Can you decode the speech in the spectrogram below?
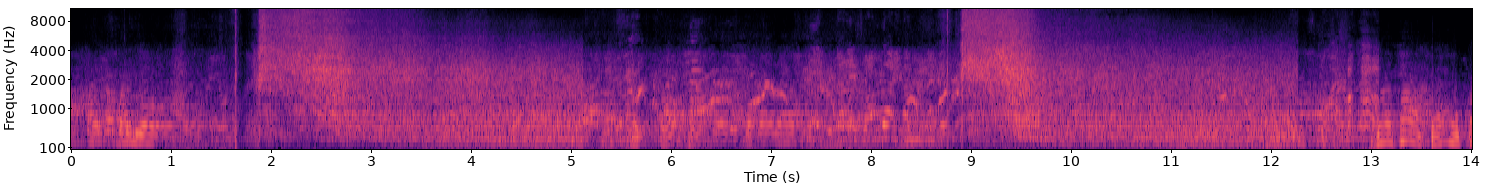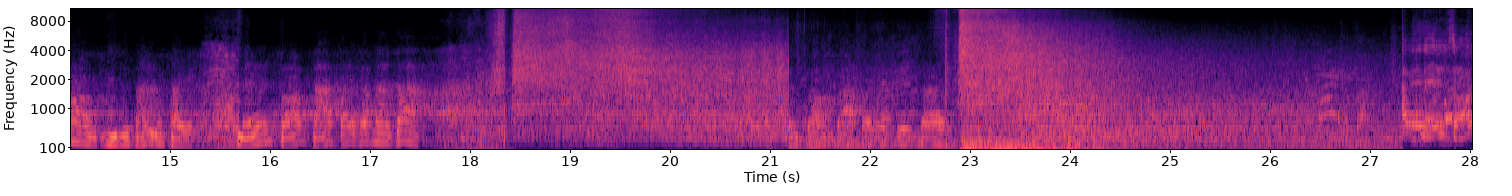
าไปครับใบโยกสองขาไปก็ไปแล้วนาชาสองหกเก้าอยู่ในสายอินไส่หนึ่งสองสามไปครับนาชาหนึ่งสองสามไปครับเป็นไส่ครับหนึ่งสอง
